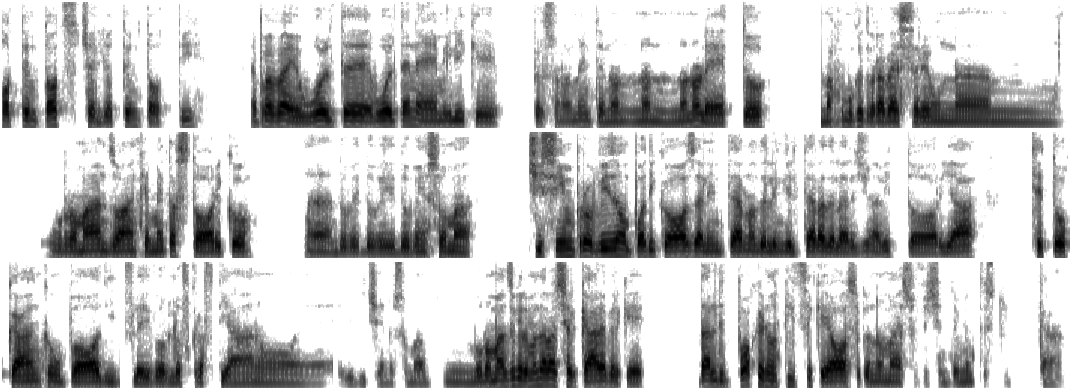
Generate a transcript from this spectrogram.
Hottentots, cioè gli Ottentotti, e poi vai Walt, Walt and Emily che personalmente non, non, non, ho letto, ma comunque dovrebbe essere un, um, un romanzo anche metastorico eh, dove, dove, dove insomma ci si improvvisa un po' di cose all'interno dell'Inghilterra della regina Vittoria che tocca anche un po' di flavor Lovecraftiano e via dicendo. Insomma, un romanzo che devo andare a cercare perché dalle poche notizie che ho, secondo me è sufficientemente stuzzicante.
